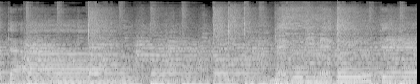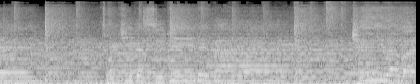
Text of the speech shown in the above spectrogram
った。巡り巡って時が過ぎれば君は笑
